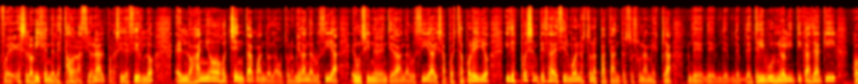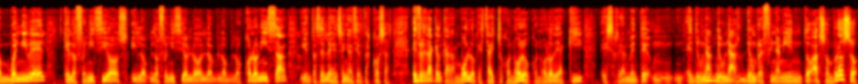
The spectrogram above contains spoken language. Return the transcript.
fue, es el origen del Estado Nacional, por así decirlo. En los años 80, cuando la autonomía de Andalucía es un signo de identidad de Andalucía y se apuesta por ello, y después se empieza a decir, bueno, esto no es para tanto, esto es una mezcla de, de- de- de- de tribus neolíticas de aquí, con buen nivel, que los fenicios y lo- los fenicios lo- lo- lo- los colonizan y entonces les enseñan ciertas cosas. Es verdad que el carambolo, que está hecho con oro, con oro de aquí, es realmente es de, una, de, una, de un refinamiento asombroso.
